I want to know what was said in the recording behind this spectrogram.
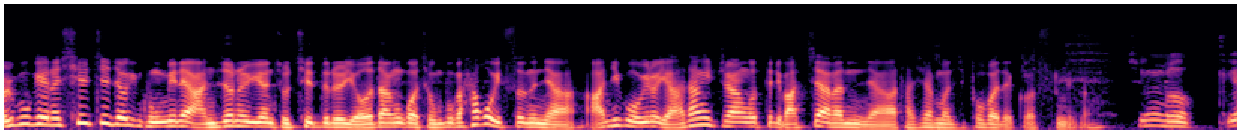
결국에는 실질적인 국민의 안전을 위한 조치들을 여당과 정부가 하고 있었느냐 아니고 오히려 야당이 주장한 것들이 맞지 않았느냐 다시 한번 짚어봐야 될 것 같습니다. 지금 뭐 게-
